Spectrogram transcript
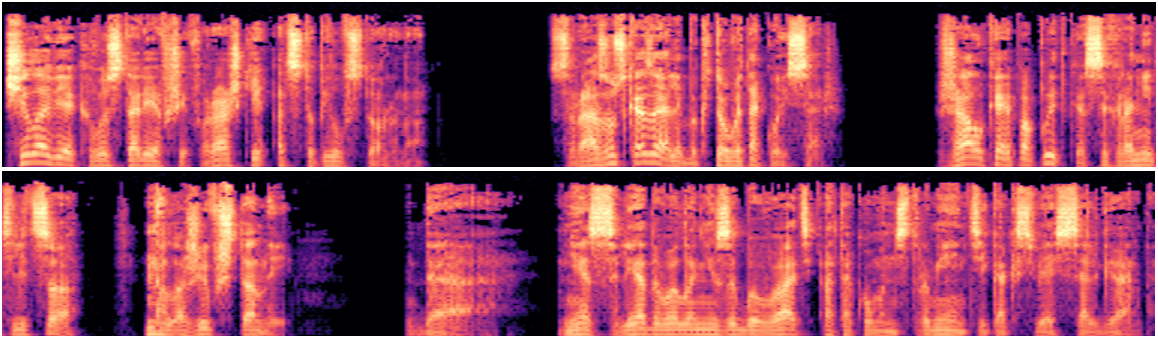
Человек в устаревшей фуражке отступил в сторону. «Сразу сказали бы, кто вы такой, сэр». Жалкая попытка сохранить лицо, наложив штаны. Да, мне следовало не забывать о таком инструменте, как связь с Альгарда.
